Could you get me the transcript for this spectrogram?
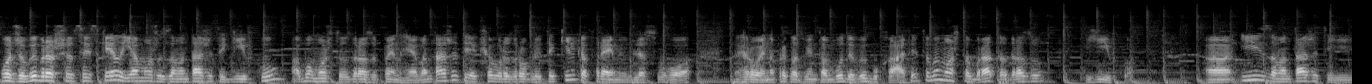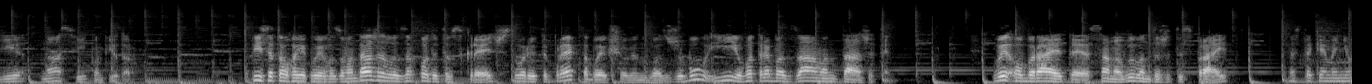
Отже, вибравши цей скейл, я можу завантажити гівку, або можете одразу PNG вантажити. Якщо ви розроблюєте кілька фреймів для свого героя, наприклад, він там буде вибухати, то ви можете обрати одразу гівку е, і завантажити її на свій комп'ютер. Після того, як ви його завантажили, заходите в Scratch, створюєте проект, або якщо він у вас вже був, і його треба завантажити. Ви обираєте саме вивантажити спрайт, ось таке меню,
